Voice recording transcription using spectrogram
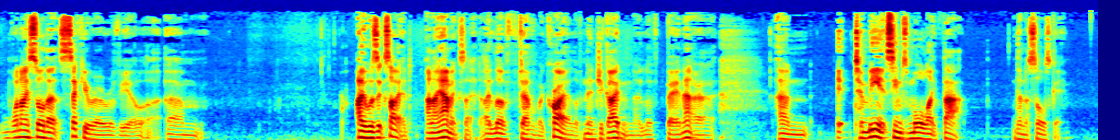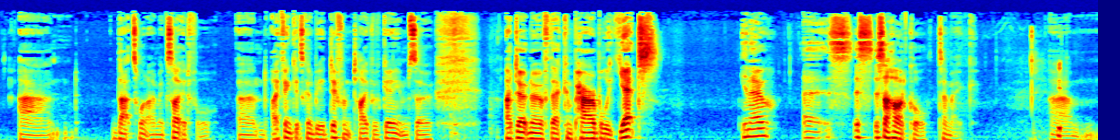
when I saw that Sekiro reveal, um, I was excited, and I am excited. I love Devil May Cry, I love Ninja Gaiden, I love Bayonetta, and it, to me, it seems more like that than a Souls game, and that's what I'm excited for. And I think it's going to be a different type of game. So I don't know if they're comparable yet. You know, uh, it's, it's it's a hard call to make. Um,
